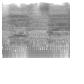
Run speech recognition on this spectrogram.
Good time,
